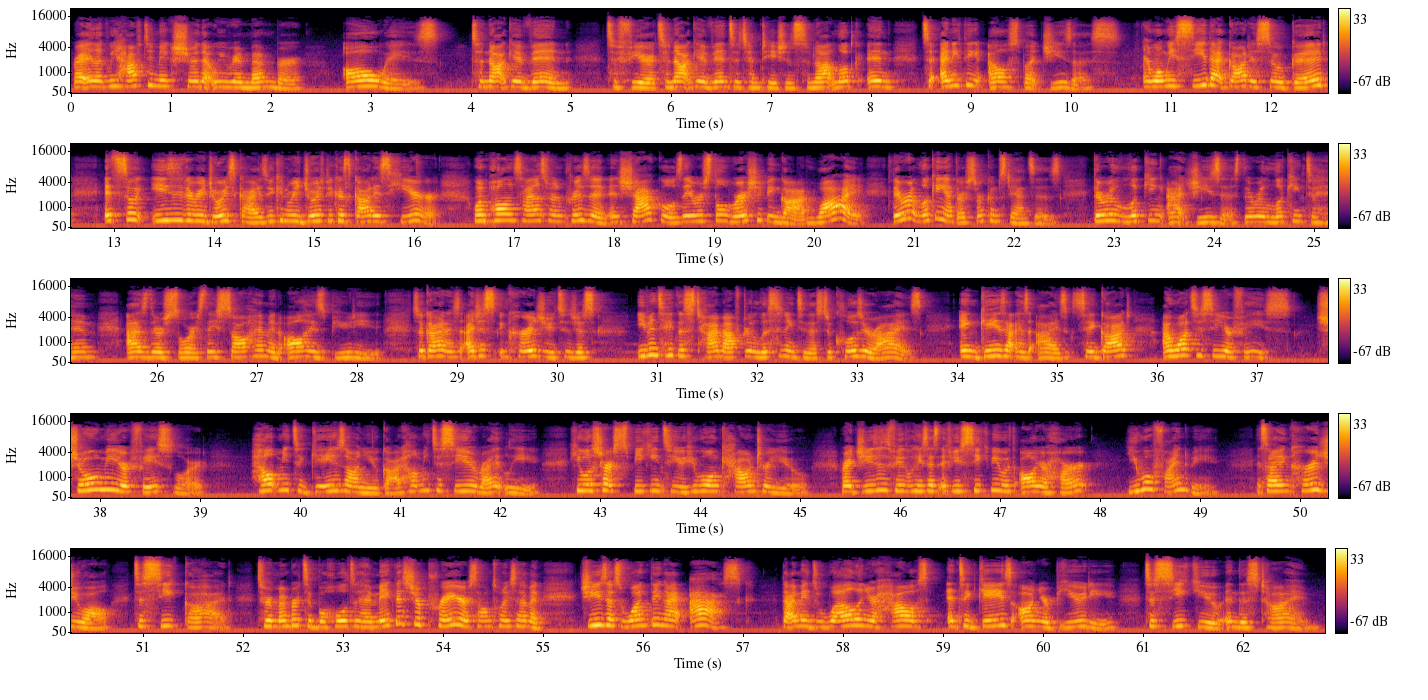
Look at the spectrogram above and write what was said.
Right? And like we have to make sure that we remember always to not give in to fear, to not give in to temptations, to not look into anything else but Jesus. And when we see that God is so good, it's so easy to rejoice, guys. We can rejoice because God is here. When Paul and Silas were in prison, in shackles, they were still worshiping God. Why? They weren't looking at their circumstances. They were looking at Jesus. They were looking to Him as their source. They saw Him in all His beauty. So, guys, I just encourage you to just even take this time after listening to this to close your eyes and gaze at his eyes. Say, God, I want to see your face. Show me your face, Lord. Help me to gaze on you, God. Help me to see you rightly. He will start speaking to you. He will encounter you. Right? Jesus is faithful. He says, if you seek me with all your heart, you will find me. And so I encourage you all to seek God, to remember to behold to Him. Make this your prayer, Psalm 27. Jesus, one thing I ask, that I may dwell in your house and to gaze on your beauty, to seek you in this time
